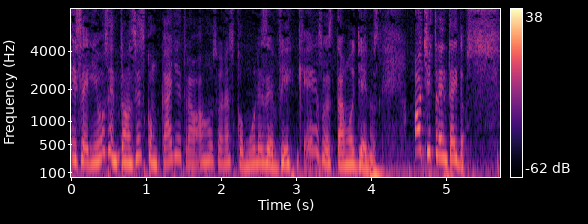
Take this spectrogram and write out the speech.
y seguimos entonces con calle, trabajo, zonas comunes, en fin, que eso estamos llenos. 8 y 32.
